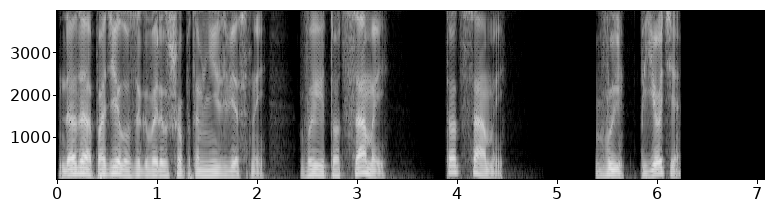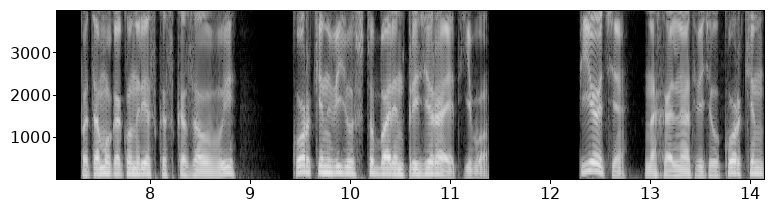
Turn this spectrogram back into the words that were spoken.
«Да-да, по делу», — заговорил шепотом неизвестный. «Вы тот самый?» «Тот самый». Вы пьете?» Потому как он резко сказал «вы», Коркин видел, что барин презирает его. «Пьете?» — нахально ответил Коркин.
